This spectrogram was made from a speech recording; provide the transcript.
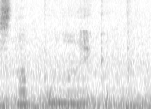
aslında bunun ekip.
